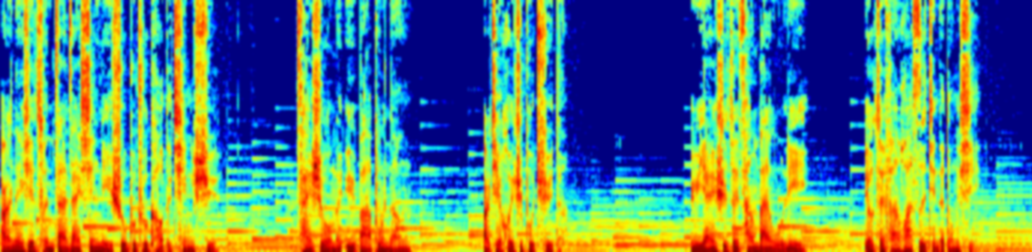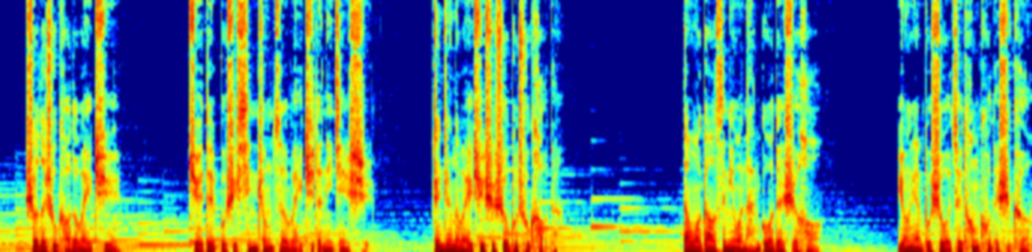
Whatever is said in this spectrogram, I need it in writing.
而那些存在在心里说不出口的情绪，才是我们欲罢不能。而且挥之不去的。语言是最苍白无力，又最繁花似锦的东西。说得出口的委屈，绝对不是心中最委屈的那件事。真正的委屈是说不出口的。当我告诉你我难过的时候，永远不是我最痛苦的时刻。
